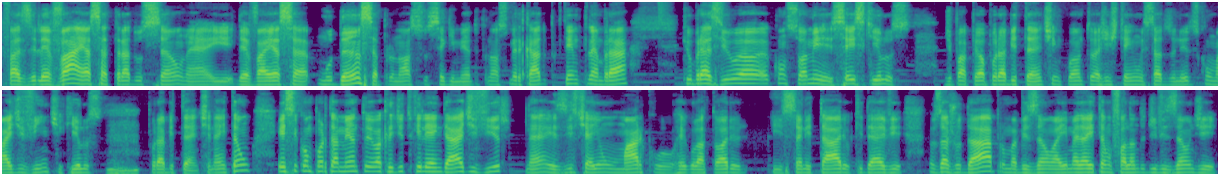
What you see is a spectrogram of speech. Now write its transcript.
fazer, levar essa tradução né, e levar essa mudança para o nosso segmento, para o nosso mercado, porque temos que lembrar que o Brasil uh, consome 6 quilos de papel por habitante, enquanto a gente tem os Estados Unidos com mais de 20 quilos uhum. por habitante. Né? Então, esse comportamento eu acredito que ele ainda há de vir, né? existe aí um marco regulatório e sanitário que deve nos ajudar para uma visão aí, mas aí estamos falando de visão de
